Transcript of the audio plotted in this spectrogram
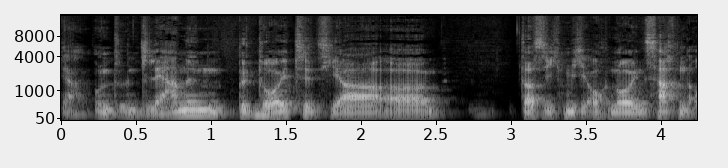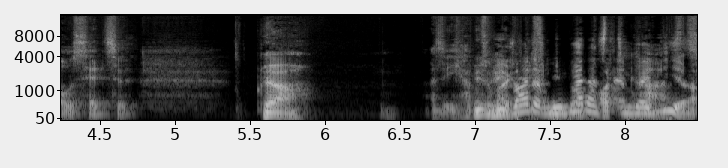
Ja, und, und Lernen bedeutet ja, äh, dass ich mich auch neuen Sachen aussetze. Ja. Also ich habe wie, wie, war, wie war das denn bei dir?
